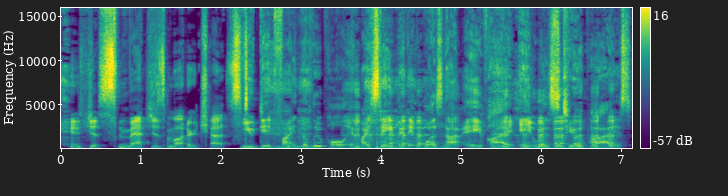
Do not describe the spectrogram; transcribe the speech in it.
and just smashes them on her chest. You did find the loophole in my statement. It was not a pie. It was two pies.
